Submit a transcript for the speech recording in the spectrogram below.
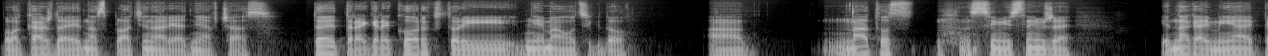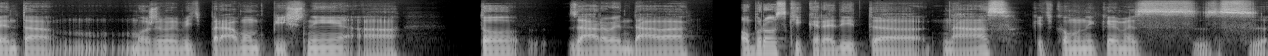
bola každá jedna splatená riadne a včas. To je track record, ktorý nemá hoci kto. A na to si myslím, že jednak aj my, aj Penta môžeme byť právom pyšní a to zároveň dáva obrovský kredit e, nás, keď komunikujeme s, s e,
